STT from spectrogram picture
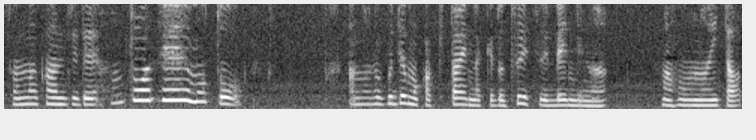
そんな感じで本当はねもっとアナログでも描きたいんだけどついつい便利な魔法の板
